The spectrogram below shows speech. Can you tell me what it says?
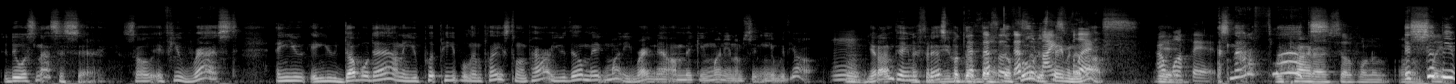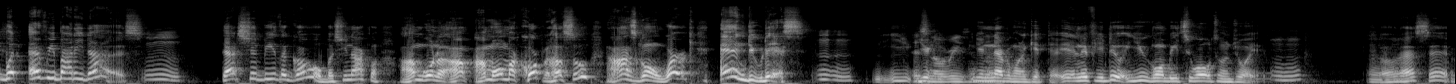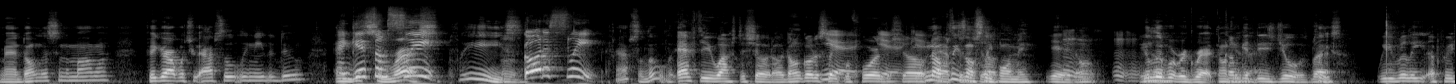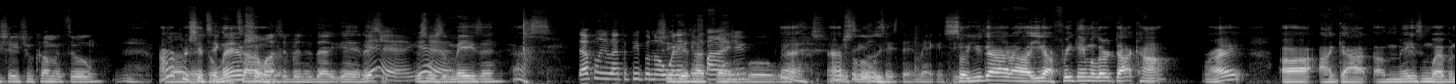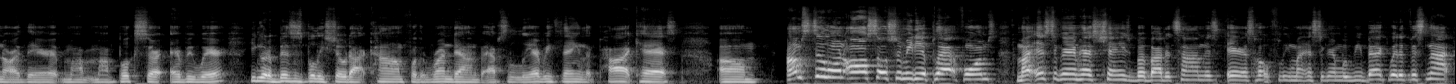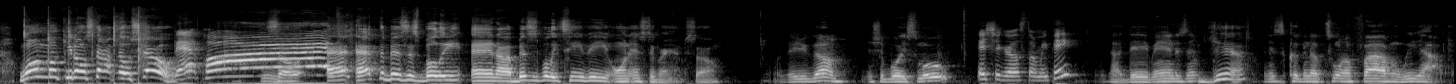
to do what's necessary. So if you rest and you and you double down and you put people in place to empower you, they'll make money. Right now, I'm making money and I'm sitting here with y'all. You don't pay me for this, but the, Mm. That's, the, a, the that's a food is nice payment flex. enough. I Yeah. want that. It's not a flex. We pride ourselves on them. on It them should be what everybody does. Mm. That should be the goal. But you're not going. I'm gonna. I'm, I'm on my corporate hustle. I was gonna work and do this. You- There's you're- no reason You're never gonna get there. And if you do, you're gonna be too old to enjoy it. Mm-hmm. So that's it, man. Don't listen to mama. Figure out what you absolutely need to do And get some sleep. please. Go to sleep. Absolutely. After you watch the show, though, don't go to sleep Yeah, before the show. yeah. No, please don't sleep on me. Yeah, don't. You live with regret. Don't Come do get that. these jewels, but Please. we really appreciate you coming through. I You know what I appreciate the mean? Taking lamb time out your shoulder. business day. Yeah, this, Yeah, this was amazing. Yes. Definitely let the people know She where they can her find thing, you. boy. We- Yeah, we absolutely. Taste that mac and cheese. So you got uh, you got freegamealert.com, right? Uh, I got amazing webinar there. My, my books are everywhere. You can go to businessbullyshow.com for the rundown of absolutely everything, the podcast. Um, I'm still on all social media platforms. My Instagram has changed, but by the time this airs, hopefully my Instagram will be back. But if it's not, one monkey don't stop no show. That part. so at, at the Business Bully and uh, Business Bully TV on Instagram. So Well, there you go. It's your boy Smooth. it's your girl Stormy P. Got Dave Anderson. yeah. This is cooking up two on five, and we out.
